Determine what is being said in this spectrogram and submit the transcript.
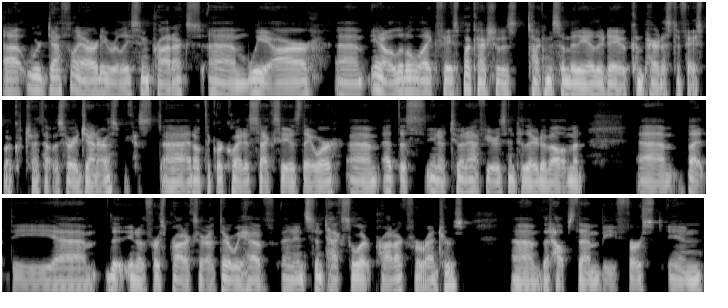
Uh, we're definitely already releasing products. Um, we are, um, you know, a little like Facebook. Actually, was talking to somebody the other day who compared us to Facebook, which I thought was very generous because uh, I don't think we're quite as sexy as they were um, at this, you know, two and a half years into their development. Um, but the, um, the, you know, the first products are out there. We have an instant text alert product for renters um, that helps them be first in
